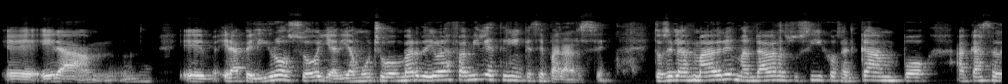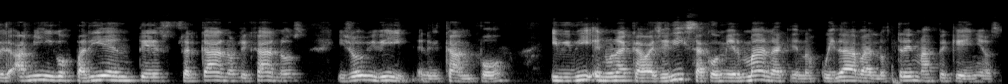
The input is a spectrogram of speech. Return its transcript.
eh, era, eh, era peligroso y había mucho bombardeo, las familias tenían que separarse. Entonces las madres mandaban a sus hijos al campo, a casa de amigos, parientes, cercanos, lejanos, y yo viví en el campo y viví en una caballeriza con mi hermana que nos cuidaba, los tres más pequeños.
